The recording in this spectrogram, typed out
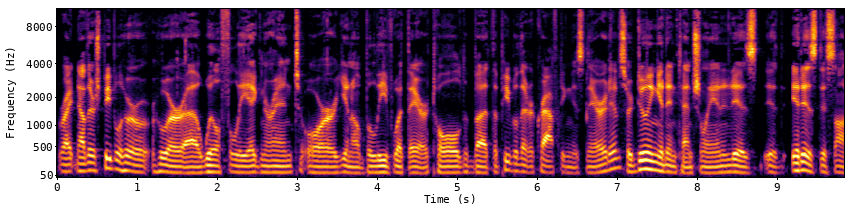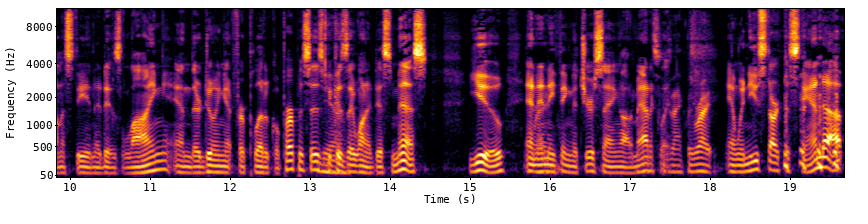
Right now, there's people who are who are uh, willfully ignorant or you know believe what they are told, but the people that are crafting these narratives are doing it intentionally, and it is it, it is dishonesty and it is lying, and they're doing it for political purposes Yeah. because they want to dismiss you and Right. anything that you're saying automatically. exactly right. And when you start to stand up,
